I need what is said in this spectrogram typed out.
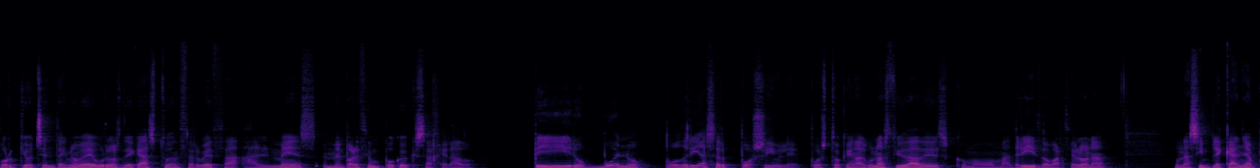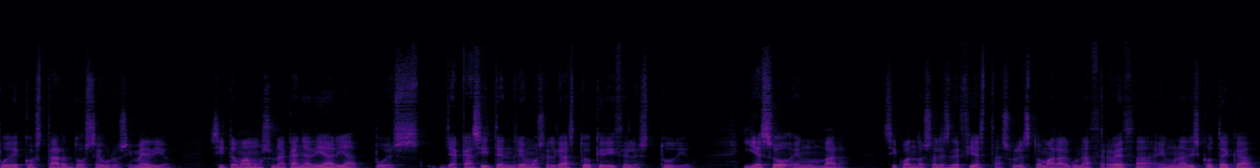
porque 89 euros de gasto en cerveza al mes me parece un poco exagerado. Pero bueno, podría ser posible, puesto que en algunas ciudades, como Madrid o Barcelona, una simple caña puede costar dos euros y medio. Si tomamos una caña diaria, pues ya casi tendremos el gasto que dice el estudio. Y eso en un bar. Si cuando sales de fiesta sueles tomar alguna cerveza en una discoteca,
